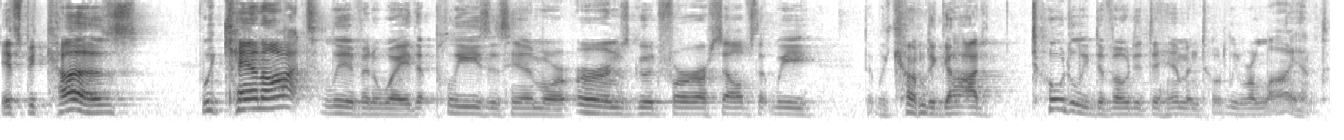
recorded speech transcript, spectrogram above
It's because we cannot live in a way that pleases Him or earns good for ourselves that we, that we come to God totally devoted to Him and totally reliant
